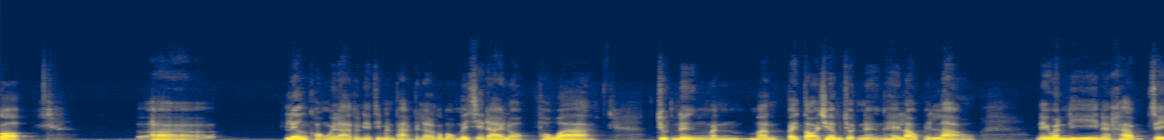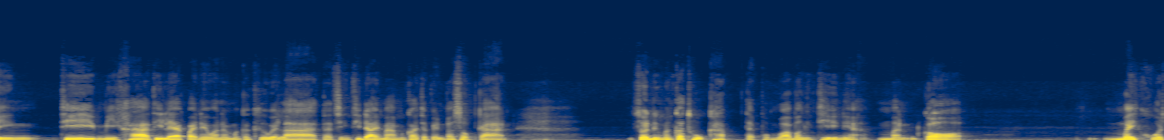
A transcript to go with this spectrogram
ก็เรื่องของเวลาตัวนี้ที่มันผ่านไปแล้วก็บอกไม่เสียดายหรอก เพราะว่าจุดหนึ่งมันมันไปต่อเชื่อมจุดหนึ่งให้เราเป็นเรา ในวันนี้นะครับ สิ่งที่มีค่าที่แลกไปในวันนั้นมันก็คือเวลา แต่สิ่งที่ได้มามันก็จะเป็นประสบการณ์ ส่วนหนึ่งมันก็ถูกครับ แต่ผมว่าบางทีเนี่ยมันก็ไม่ควร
